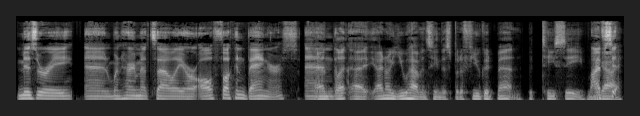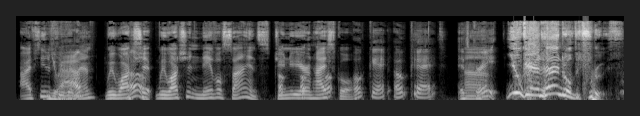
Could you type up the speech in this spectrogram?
Misery, and When Harry Met Sally are all fucking bangers. And, And, let- uh, I know you haven't seen this, but A Few Good Men with TC, my I've guy. seen I've seen a You few have? good men. We watched Oh. it. We watched it in Naval Science junior year oh, in high oh, school. Okay, okay, it's Uh, great. You can't handle the truth.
